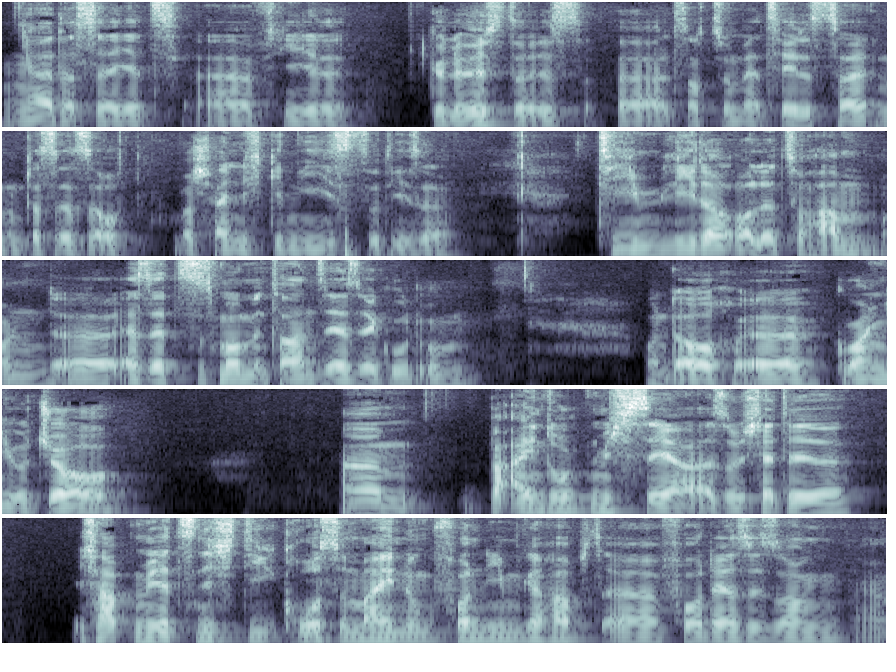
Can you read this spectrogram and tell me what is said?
ja, dass er jetzt äh, viel gelöster ist äh, als noch zu Mercedes-Zeiten und dass er es auch wahrscheinlich genießt, so diese Teamleader-Rolle zu haben und äh, er setzt es momentan sehr, sehr gut um. Und auch äh, Guan Yu Zhou ähm, beeindruckt mich sehr. Also ich hätte ich habe mir jetzt nicht die große Meinung von ihm gehabt äh, vor der Saison, äh,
